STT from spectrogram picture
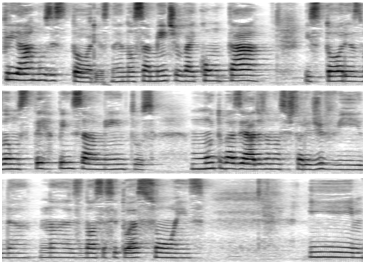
criarmos histórias, né? Nossa mente vai contar histórias, vamos ter pensamentos muito baseados na nossa história de vida, nas nossas situações. E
